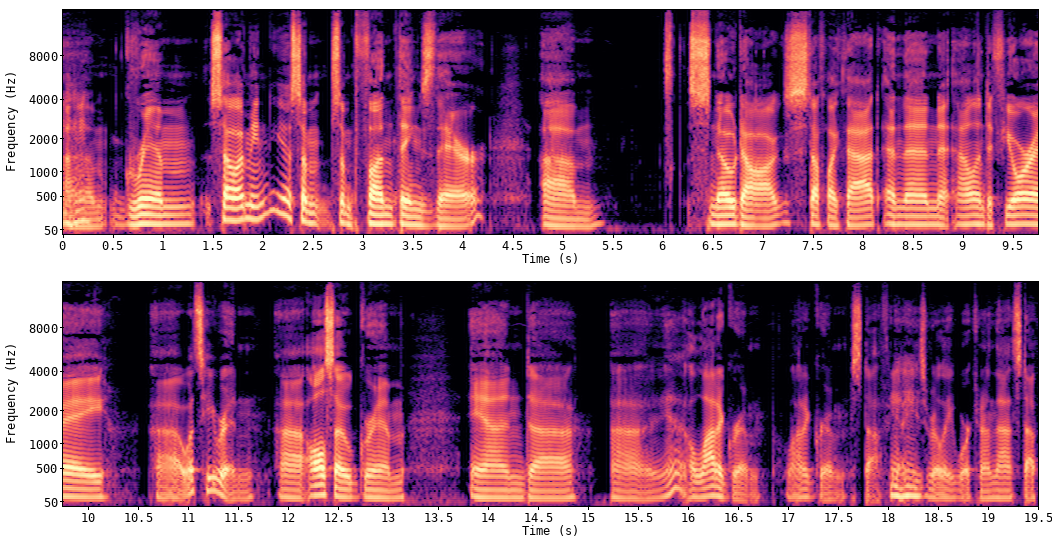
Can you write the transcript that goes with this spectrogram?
um, Grimm. So I mean, you know, some some fun things there. Um, Snow Dogs, stuff like that, and then Alan Di Fiore. Uh, what's he written? Uh, also Grimm, and uh, uh, yeah, a lot of grim, a lot of grim stuff. Yeah, he's really working on that stuff.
